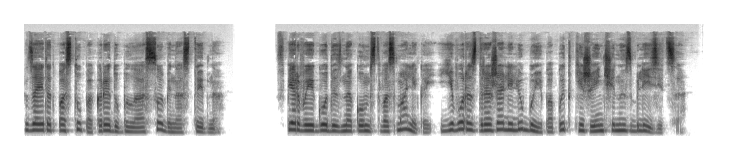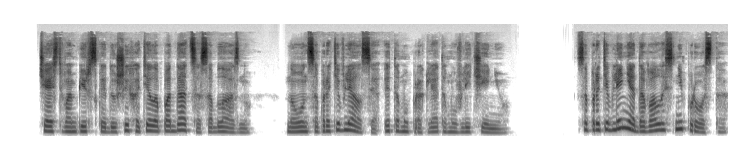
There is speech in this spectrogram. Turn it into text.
За этот поступок Реду было особенно стыдно. В первые годы знакомства с Маликой его раздражали любые попытки женщины сблизиться. Часть вампирской души хотела поддаться соблазну, но он сопротивлялся этому проклятому влечению. Сопротивление давалось непросто.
